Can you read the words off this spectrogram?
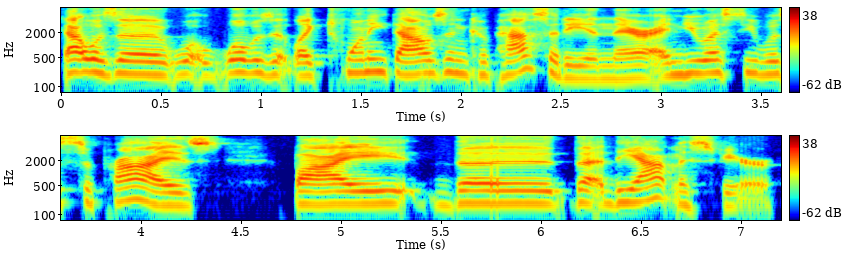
That was a what was it like twenty thousand capacity in there, and USC was surprised by the, the the atmosphere.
